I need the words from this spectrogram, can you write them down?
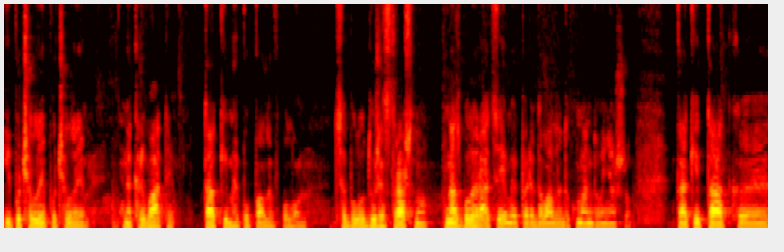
і почали, почали накривати. Так і ми попали в полон. Це було дуже страшно. У нас були рації, ми передавали до командування, що так і так, е,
